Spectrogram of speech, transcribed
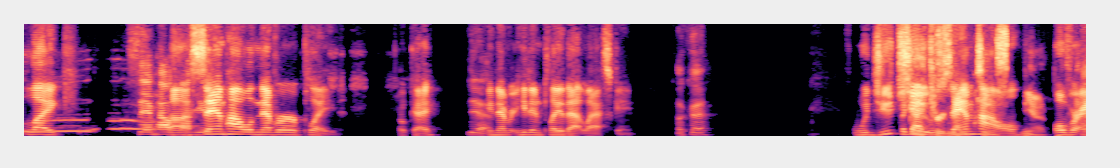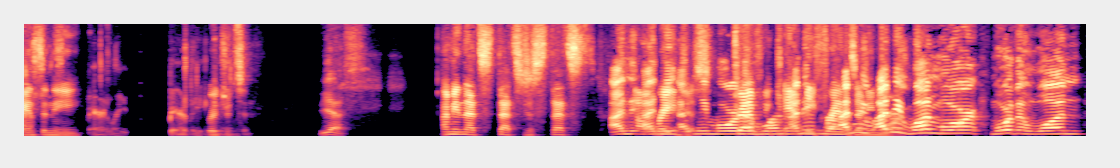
like Sam Howell's uh. Sam Howell never played. Okay, Yeah. he never he didn't play that last game. Okay. Would you The choose Sam 19, Howell you know, over passes, Anthony barely, barely. Richardson? Yes. I mean, that's that's just that's I need, I need, I need more Trev, than we one. can't I be need, friends I need, I need one more, more than one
